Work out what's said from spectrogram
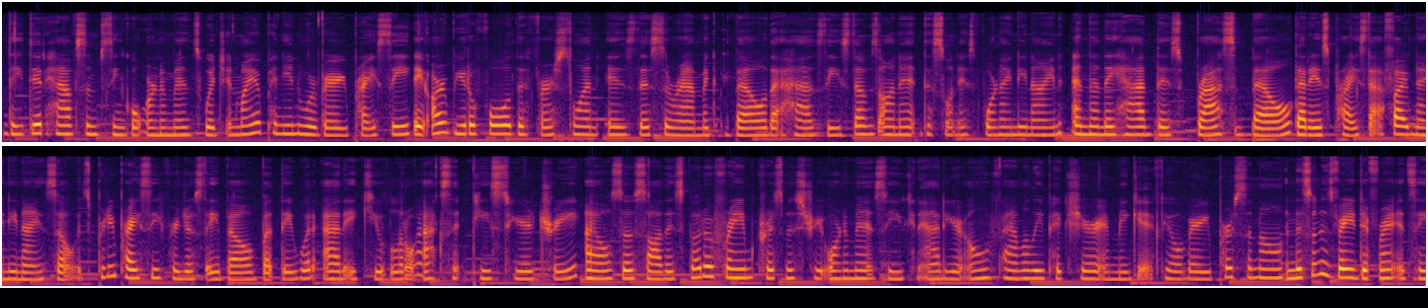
They did have some single ornaments which in my opinion were very pricey. They are beautiful. The first one is this ceramic bell that has these doves on it. This one is $4.99 and then they had this brass bell that is priced at $5.99 so it's pretty pricey for just a bell but they would add a cute little accent piece to your tree. I also saw this photo frame Christmas tree ornament so you can add your own family picture and make it feel very personal and this one is very different. It's a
